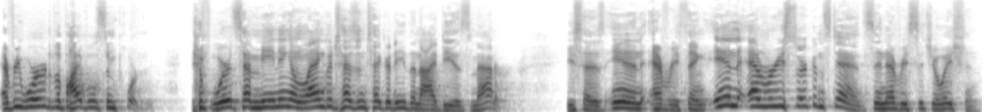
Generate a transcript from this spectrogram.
Every word of the Bible is important. If words have meaning and language has integrity, then ideas matter. He says, in everything, in every circumstance, in every situation,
